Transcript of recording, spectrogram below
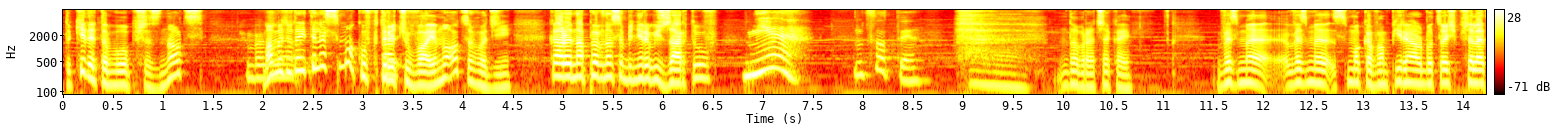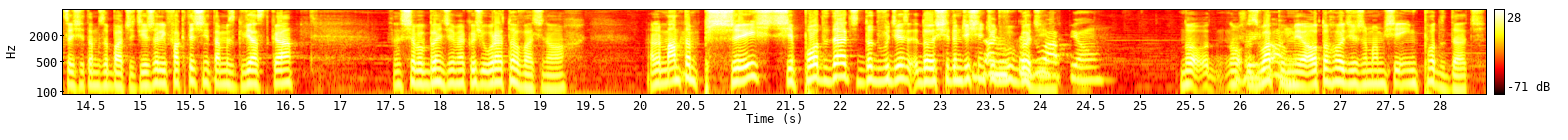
To kiedy to było? Przez noc? Chyba, Mamy że... tutaj tyle smoków, które czuwają, no o co chodzi? Karo, na pewno sobie nie robisz żartów? Nie! No co ty? Dobra, czekaj. Wezmę, wezmę smoka wampira albo coś, przelecę się tam zobaczyć. Jeżeli faktycznie tam jest gwiazdka, to trzeba będzie ją jakoś uratować, no. Ale mam tam przyjść, się poddać do, 20, do 72 Oni godzin. złapią. No, no złapią oni. mnie, o to chodzi, że mam się im poddać.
